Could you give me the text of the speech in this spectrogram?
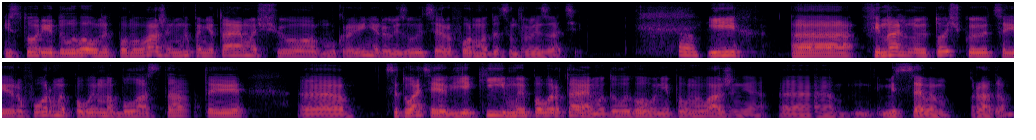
історії делегованих повноважень, ми пам'ятаємо, що в Україні реалізується реформа децентралізації. Так. І е, фінальною точкою цієї реформи повинна була стати е, ситуація, в якій ми повертаємо делеговані повноваження е, місцевим радам.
